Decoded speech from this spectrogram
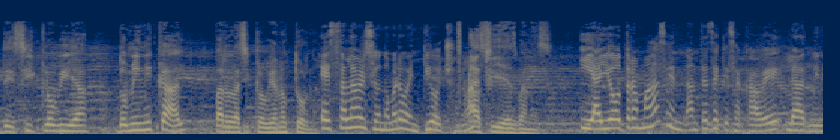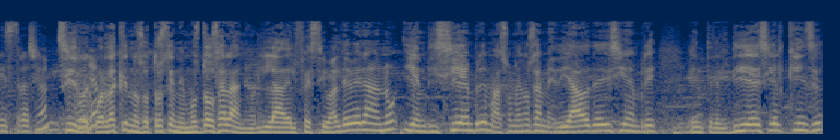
de ciclovía dominical para la ciclovía nocturna. Esta es la versión número 28, ¿no? Así es, Vanessa. ¿Y hay otra más antes de que se acabe la administración? Sí, recuerda que nosotros tenemos dos al año, la del Festival de Verano y en diciembre, más o menos a mediados de diciembre, entre el 10 y el 15,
